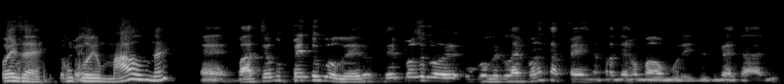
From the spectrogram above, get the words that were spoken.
Pois é, concluiu mal, né? É, bateu no peito do goleiro. Depois o goleiro, o goleiro levanta a perna para derrubar o Moridio de verdade.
